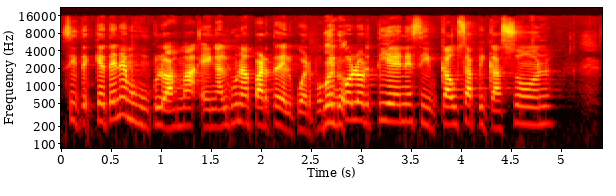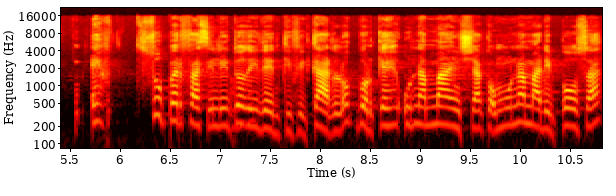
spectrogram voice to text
si que tenemos un cloasma en alguna parte del cuerpo. ¿Qué color tiene? Si causa picazón. Es súper facilito de identificarlo porque es una mancha como una mariposa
